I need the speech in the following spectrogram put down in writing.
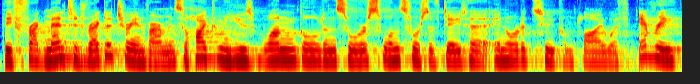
the fragmented regulatory environment. So, how can we use one golden source, one source of data in order to comply with every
